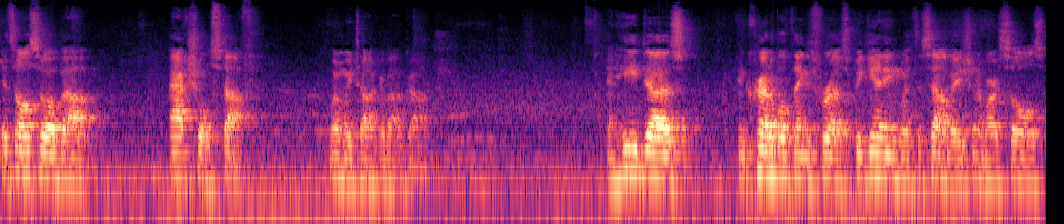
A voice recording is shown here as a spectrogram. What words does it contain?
it's also about actual stuff when we talk about God. And He does incredible things for us, beginning with the salvation of our souls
